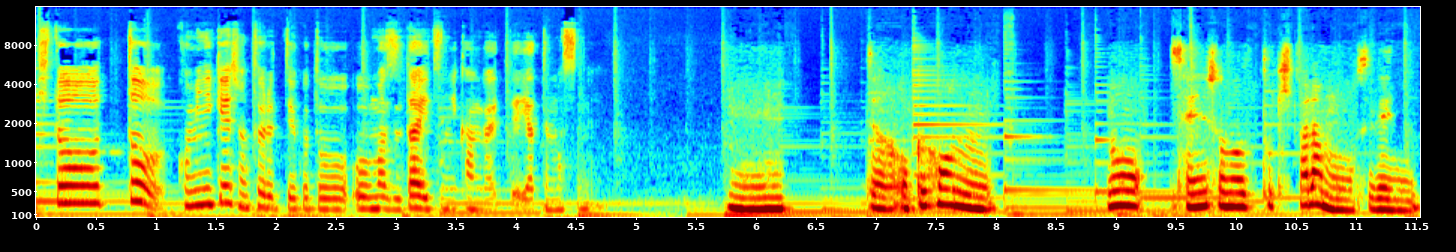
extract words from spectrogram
人とコミュニケーション取るっていうことをまず第一に考えてやってますね。うんじゃあ奥本の選書の時からもうすでに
